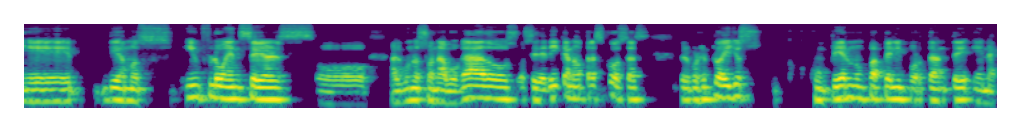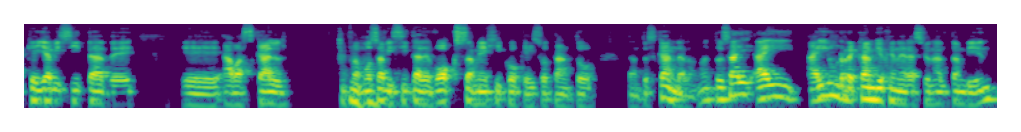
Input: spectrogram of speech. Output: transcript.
eh, digamos, influencers o algunos son abogados o se dedican a otras cosas, pero por ejemplo ellos cumplieron un papel importante en aquella visita de eh, Abascal, la famosa visita de Vox a México que hizo tanto, tanto escándalo. Entonces hay, hay, hay un recambio generacional también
